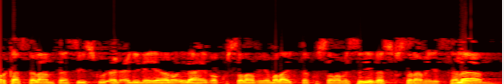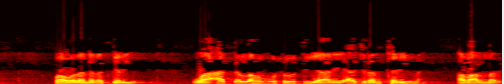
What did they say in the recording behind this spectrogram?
markaas salaamtaasay isku celcelinayaan oo ilaahay baa ku salaamaya malaa'igta ku salaamaysa iyagaa isku salaamaya. Salaam. Waa wada nabadgelyo. Waacadda lahum wuxuu u diyaariyey ajran kariima. Abaalmari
